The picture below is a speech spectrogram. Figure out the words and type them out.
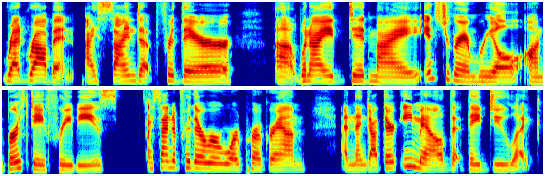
Red Robin. I signed up for their uh, when I did my Instagram reel on birthday freebies. I signed up for their reward program and then got their email that they do like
